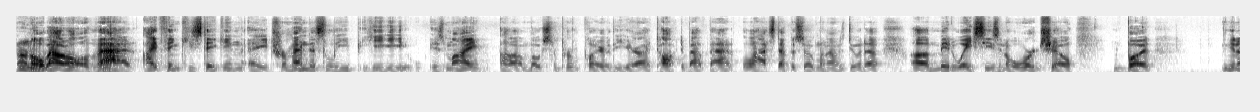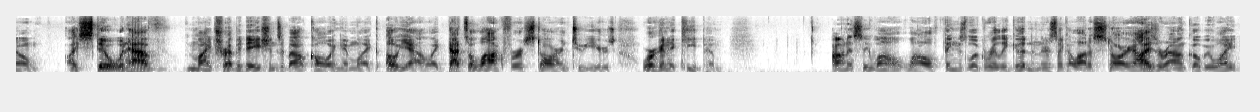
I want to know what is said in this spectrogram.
I don't know about all of that. I think he's taken a tremendous leap. He is my uh, most improved player of the year. I talked about that last episode when I was doing a, a midway season award show. But, you know, I still would have my trepidations about calling him like, oh yeah, like that's a lock for a star in two years. We're gonna keep him. Honestly, while while things look really good and there's like a lot of starry eyes around Coby White,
